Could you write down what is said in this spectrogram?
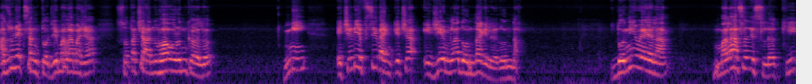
अजून एक सांगतो जे मला माझ्या स्वतःच्या अनुभवावरून कळलं. मी एच डी एफ सी बँकेच्या एजीएमला दोनदा गेलेलो दोनदा. दोन्ही वेळेला मला असं दिसलं की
